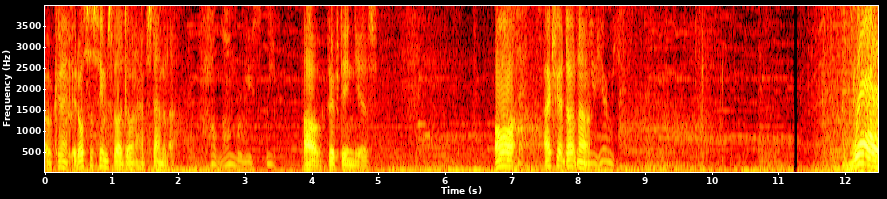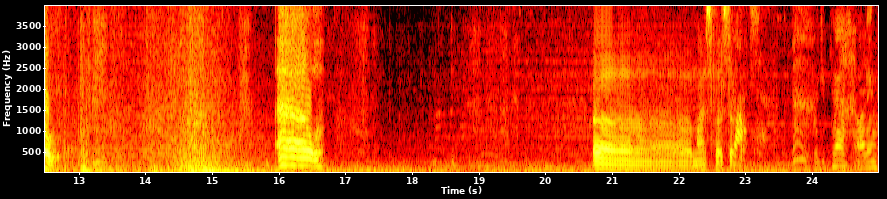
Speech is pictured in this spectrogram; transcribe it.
Okay, it also seems that I don't have stamina. How long were we asleep? Oh, 15 years. Oh, actually I don't know. Can you hear me? Whoa! Ow! I supposed to? Gotcha. Where'd you catch, Harding?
